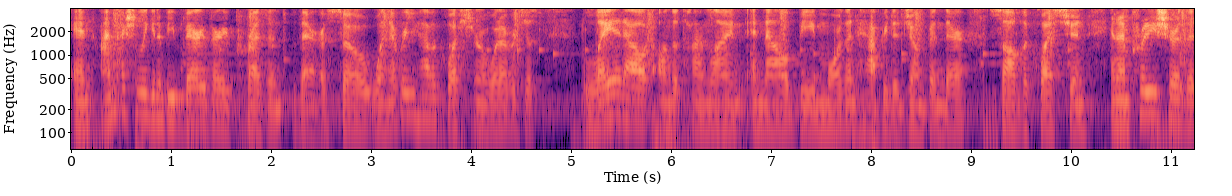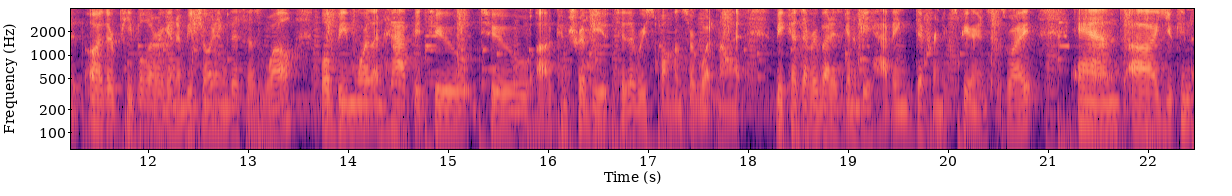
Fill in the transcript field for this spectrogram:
and i'm actually going to be very very present there so whenever you have a question or whatever just lay it out on the timeline, and I'll be more than happy to jump in there, solve the question. And I'm pretty sure that other people that are going to be joining this as well will be more than happy to to uh, contribute to the response or whatnot, because everybody's going to be having different experiences, right? And uh, you can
